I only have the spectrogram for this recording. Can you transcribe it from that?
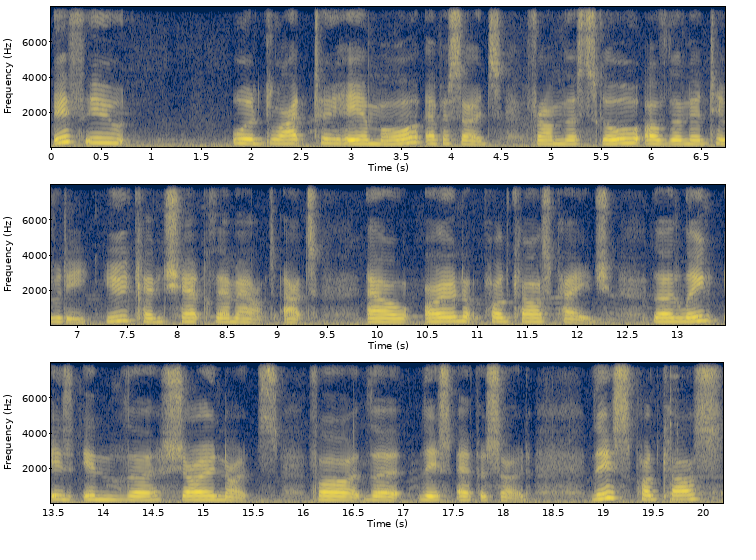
If you would like to hear more episodes from the School of the Nativity, you can check them out at our own podcast page. The link is in the show notes for the this episode. This podcast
